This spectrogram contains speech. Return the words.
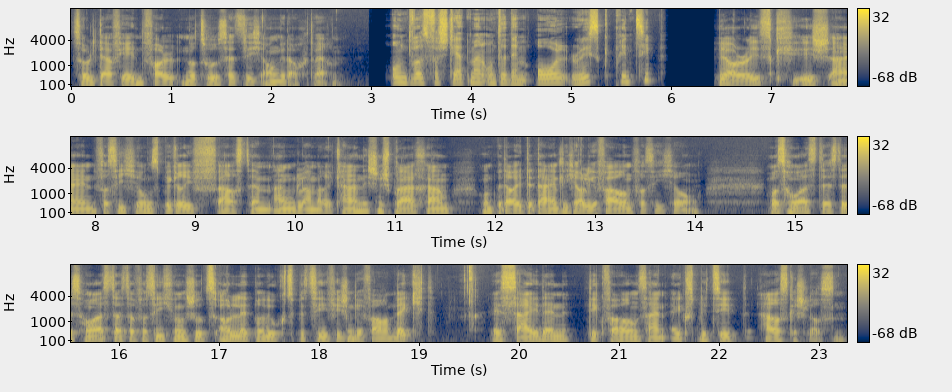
sollte auf jeden Fall nur zusätzlich angedacht werden. Und was versteht man unter dem All-Risk-Prinzip? Ja, Risk ist ein Versicherungsbegriff aus dem angloamerikanischen Sprachraum und bedeutet eigentlich Allgefahrenversicherung. Was heißt das? Das heißt, dass der Versicherungsschutz alle produktspezifischen Gefahren deckt, es sei denn, die Gefahren seien explizit ausgeschlossen.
